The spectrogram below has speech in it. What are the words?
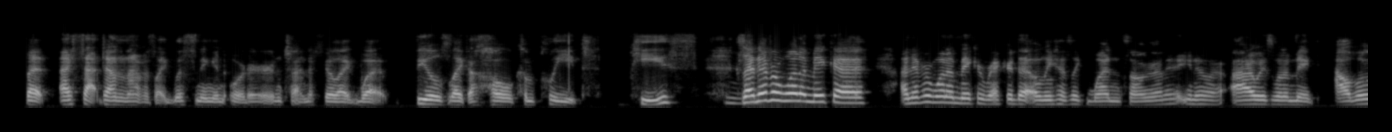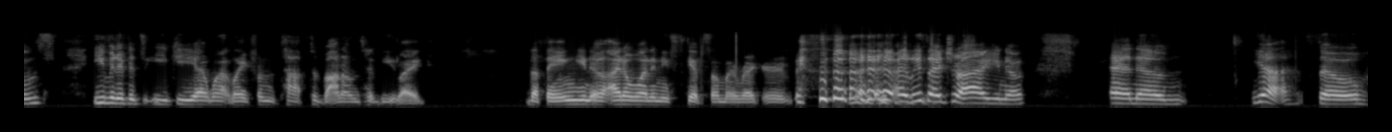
but I sat down and I was like listening in order and trying to feel like what feels like a whole complete piece. Because I never want to make a I never want to make a record that only has like one song on it. You know, I always want to make albums, even if it's EP. I want like from top to bottom to be like the thing. You know, I don't want any skips on my record. At least I try. You know, and um, yeah. So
